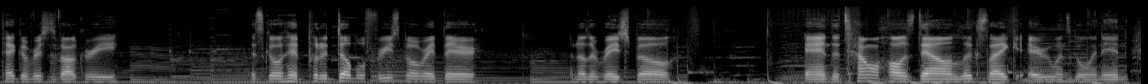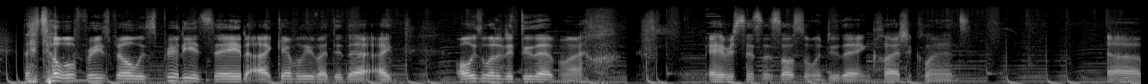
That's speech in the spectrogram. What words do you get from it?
P.E.K.K.A versus Valkyrie. Let's go ahead put a double freeze spell right there. Another rage spell. And the town hall is down. Looks like everyone's going in. That double freeze spell was pretty insane. I can't believe I did that. I always wanted to do that, my ever since I saw someone do that in Clash of Clans. Uh,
